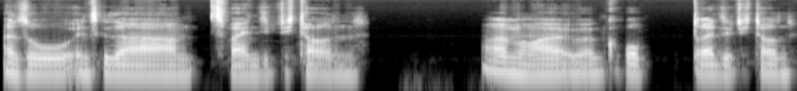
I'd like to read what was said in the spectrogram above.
Also insgesamt 72.000. Mal über grob 73.000.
